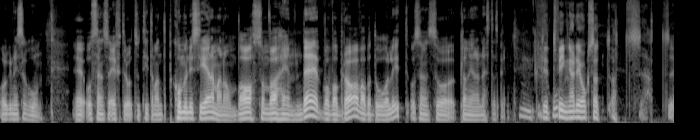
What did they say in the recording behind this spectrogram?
organisation. Eh, och sen så efteråt så tittar man, kommunicerar man om vad som, vad hände, vad var bra, vad var dåligt och sen så planerar nästa sprint. Det tvingar dig också att, att, att eh,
